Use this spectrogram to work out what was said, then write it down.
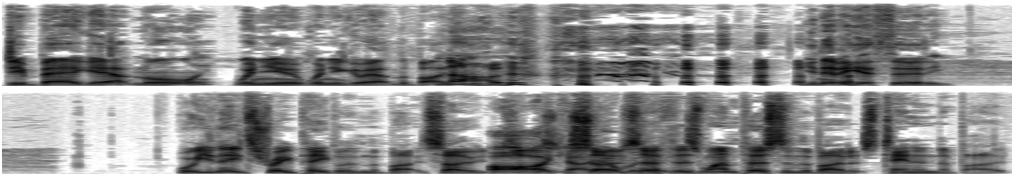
Do you bag out normally when you when you go out in the boat? No, You never get 30. well, you need three people in the boat. So, Oh, okay, So, so if there's one person in the boat, it's ten in the boat.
